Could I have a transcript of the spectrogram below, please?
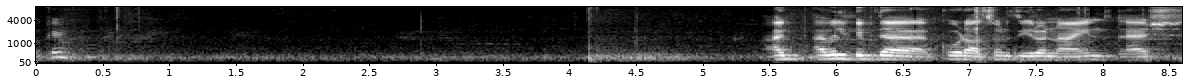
Okay. I, I will give the code also 09 dash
